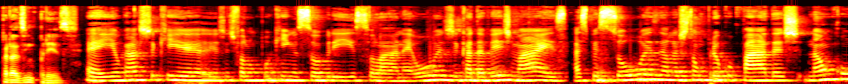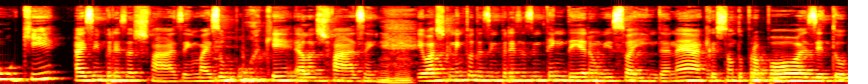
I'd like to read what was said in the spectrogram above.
para as empresas? É, e eu acho que a gente falou um pouquinho sobre isso lá, né? Hoje, cada vez mais, as pessoas elas estão preocupadas não com o que as empresas fazem, mas o porquê elas fazem. Uhum. Eu acho que nem todas as empresas entenderam isso ainda, né? A questão do propósito,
